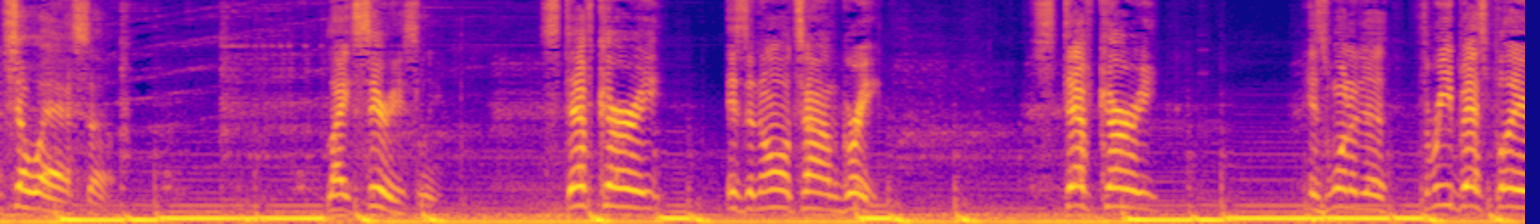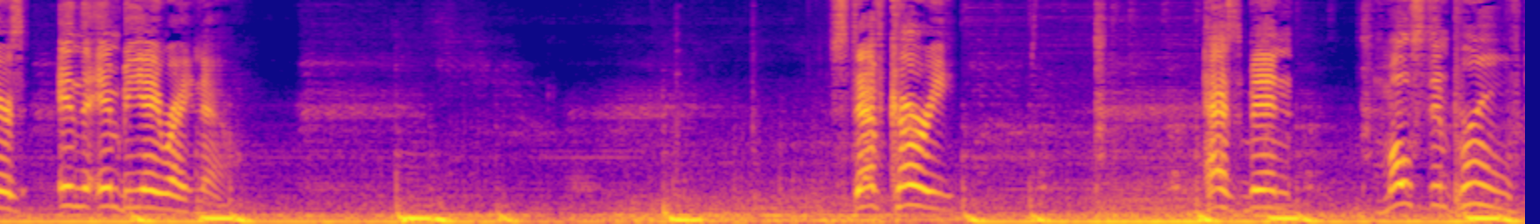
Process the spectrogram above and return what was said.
Shut your ass up. Like, seriously. Steph Curry is an all time great. Steph Curry is one of the three best players in the NBA right now. Steph Curry has been most improved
